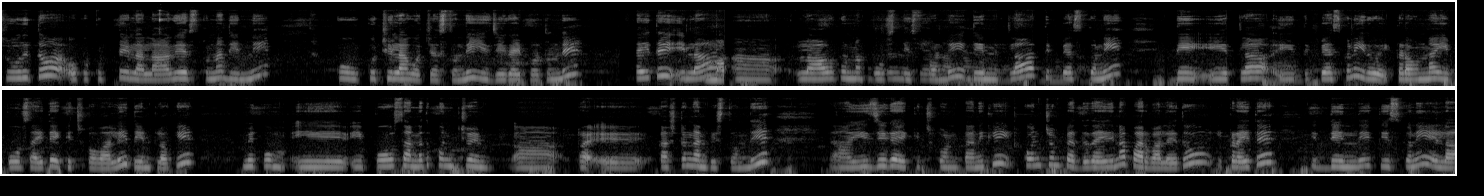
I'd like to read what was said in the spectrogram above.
సూదితో ఒక కుట్టు ఇలా లాగేసుకున్న దీన్ని కుర్చీలాగా వచ్చేస్తుంది. ఈజీగా అయిపోతుంది. అయితే ఇలా లావుకున్న పూస తీసుకోండి. దీన్ని ఇట్లా తిప్పేసుకొని దీ ఇట్లా ఈ తిప్పేసుకొని ఇది ఇక్కడ ఉన్న ఈ పూస అయితే ఎక్కించుకోవాలి దీంట్లోకి. మీకు ఈ ఈ పూస అన్నది కొంచెం కష్టంగా అనిపిస్తుంది ఈజీగా ఎక్కించుకోవటానికి కొంచెం పెద్దదైనా పర్వాలేదు. ఇక్కడైతే దీన్ని తీసుకొని ఇలా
